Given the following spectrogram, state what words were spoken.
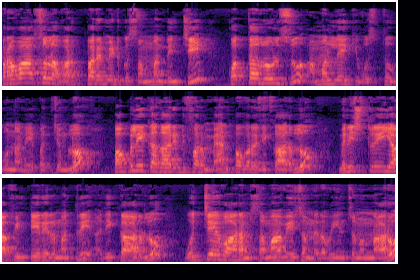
ప్రవాసుల work పర్మిట్కు సంబంధించి కొత్త rules అమల్లోకి వస్తూ ఉన్న నేపథ్యంలో public authority for manpower అధికారులు మినిస్ట్రీ ఆఫ్ ఇంటీరియర్ మంత్రి అధికారులు వచ్చే వారం సమావేశం నిర్వహించనున్నారు.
